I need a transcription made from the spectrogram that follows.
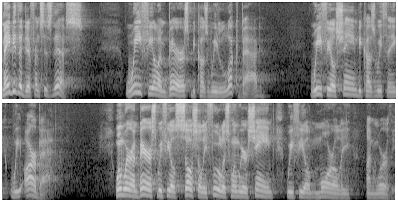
Maybe the difference is this we feel embarrassed because we look bad, we feel shame because we think we are bad. When we're embarrassed, we feel socially foolish. When we're ashamed, we feel morally unworthy.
